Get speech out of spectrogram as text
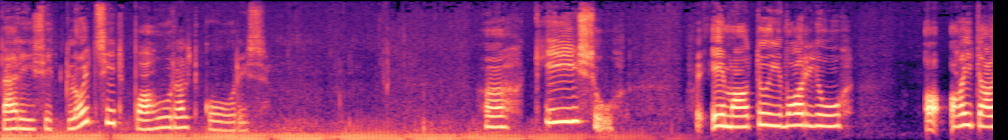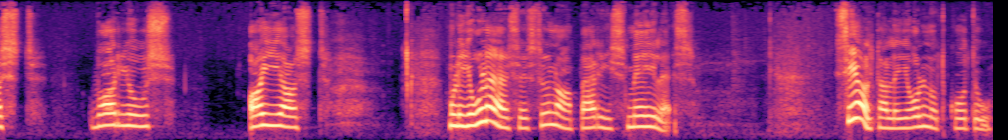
pärisid klotsid pahuralt kooris. ah, Kiisu, ema tõi varju aidast, varjus, aiast. mul ei ole see sõna päris meeles. seal tal ei olnud kodu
